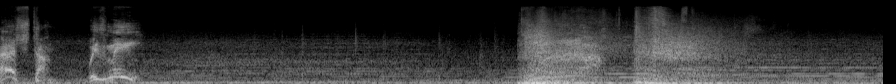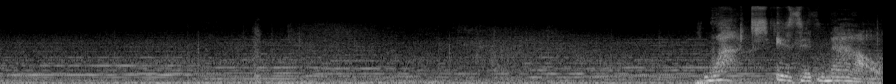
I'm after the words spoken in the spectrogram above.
Ashton, with me! Is it now?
